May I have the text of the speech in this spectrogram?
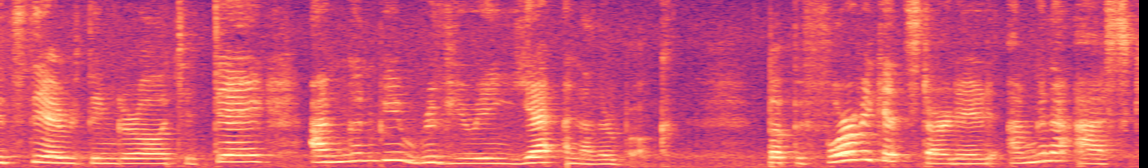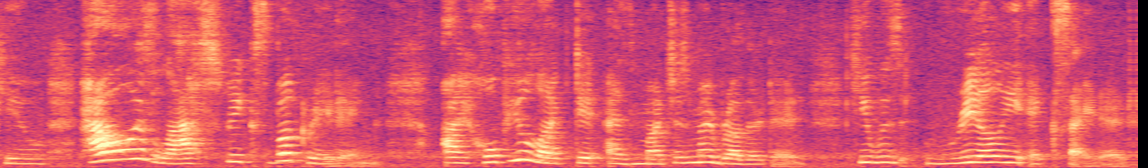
it's the Everything Girl. Today I'm going to be reviewing yet another book. But before we get started, I'm going to ask you, how was last week's book reading? I hope you liked it as much as my brother did. He was really excited.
